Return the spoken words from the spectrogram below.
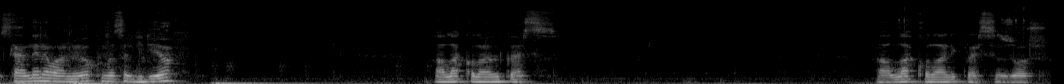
Sende ne var ne yok? Nasıl gidiyor? Allah kolaylık versin. Allah kolaylık versin zor.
